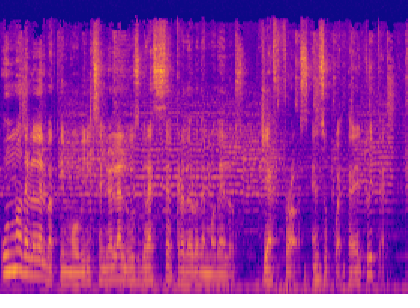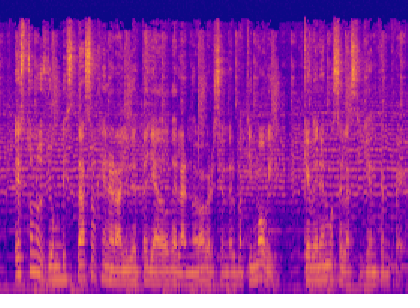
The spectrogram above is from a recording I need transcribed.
Un modelo del Batimóvil salió a la luz gracias al creador de modelos, Jeff Frost, en su cuenta de Twitter. Esto nos dio un vistazo general y detallado de la nueva versión del Batimóvil, que veremos en la siguiente entrega.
